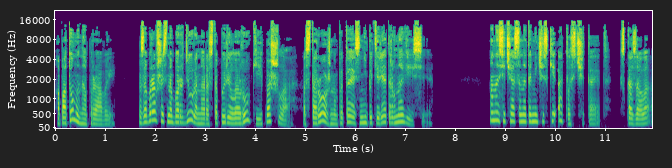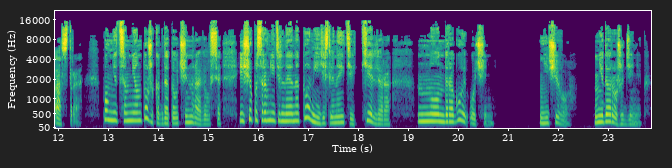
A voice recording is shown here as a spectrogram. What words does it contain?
а потом и на правой. Забравшись на бордюр, она растопырила руки и пошла, осторожно, пытаясь не потерять равновесие. Она сейчас анатомический атлас читает, сказала Астра. Помнится, мне он тоже когда-то очень нравился. Еще по сравнительной анатомии, если найти, Келлера. Но он дорогой очень. Ничего, не дороже денег.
